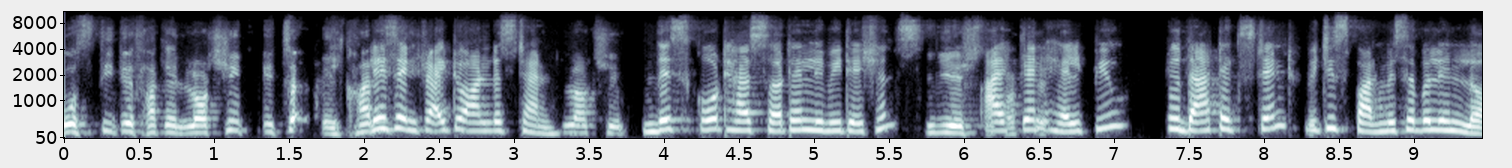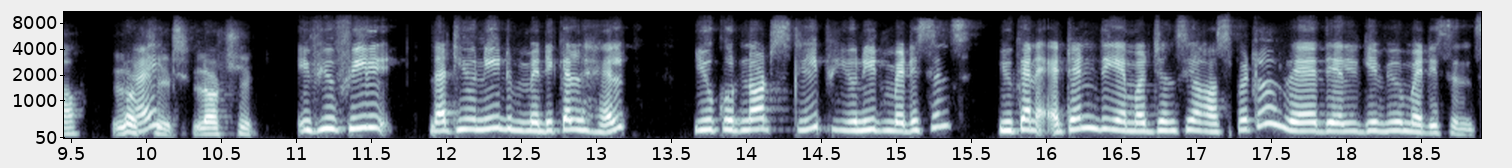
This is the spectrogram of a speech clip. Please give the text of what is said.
বস্তিতে থাকেন, lordship, it's a, এখানে, Listen, try to understand. lordship, This court has certain limitations. yes. I can lordship, help you to that extent, which is permissible in law. Lordship, right? lordship, If you feel that you need medical help, you could not sleep, you need medicines, you can attend the emergency hospital where they'll give you medicines,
